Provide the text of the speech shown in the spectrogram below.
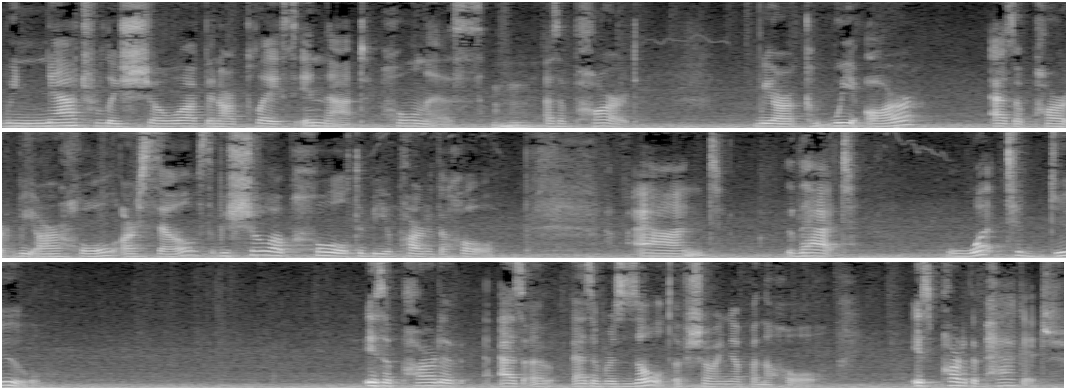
we naturally show up in our place in that wholeness mm-hmm. as a part. We are we are as a part. We are whole ourselves. We show up whole to be a part of the whole, and that what to do is a part of as a as a result of showing up in the whole is part of the package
